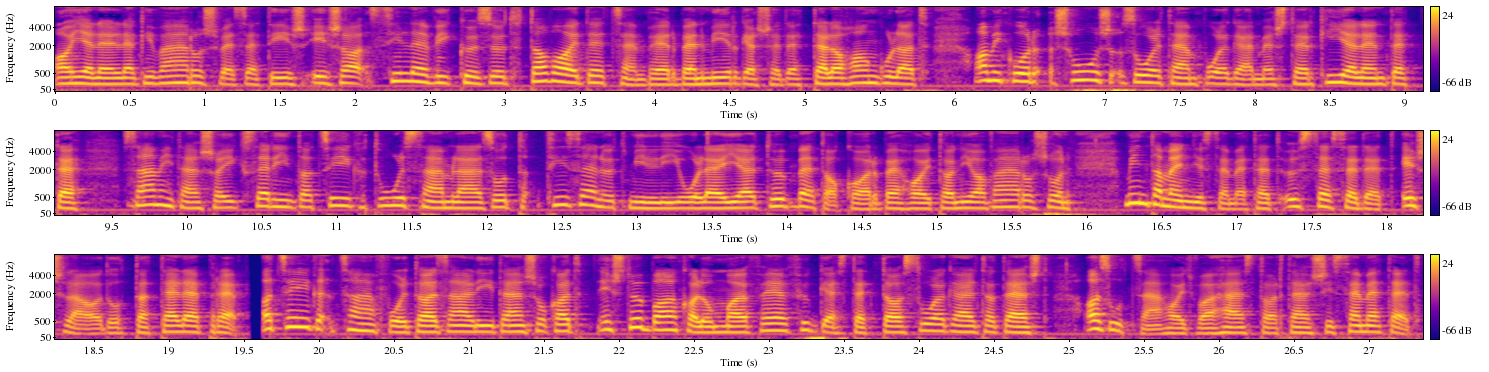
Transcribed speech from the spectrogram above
A jelenlegi városvezetés és a Szilevi között tavaly december decemberben mérgesedett el a hangulat, amikor Sós Zoltán polgármester kijelentette, számításaik szerint a cég túlszámlázott 15 millió lejjel többet akar behajtani a városon, mint amennyi szemetet összeszedett és leadott a telepre. A cég cáfolta az állításokat, és több alkalommal felfüggesztette a szolgáltatást, az utcán hagyva a háztartási szemetet.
